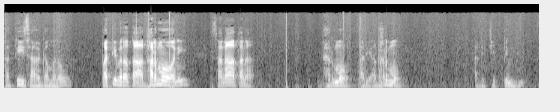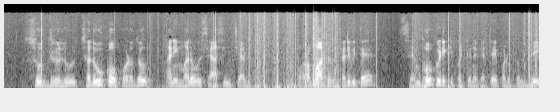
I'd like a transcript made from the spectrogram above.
సతీ సహగమనం పతివ్రత ధర్మం అని సనాతన ధర్మం అది అధర్మం. అది చెప్పింది శూద్రులు చదువుకోకూడదు అని మనువు శాసించాడు. పొరపాటును చదివితే శంభూకుడికి పట్టిన గతే పడుతుంది.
